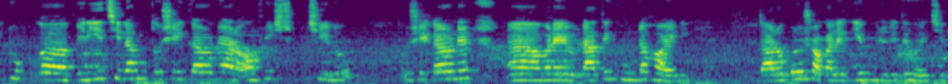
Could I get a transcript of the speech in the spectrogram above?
একটু বেরিয়েছিলাম তো সেই কারণে আর অফিস ছিল। তো সেই কারণে মানে রাতে ঘুমটা হয়নি। তার উপরে সকালে গিয়ে পুজো দিতে হয়েছিল।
